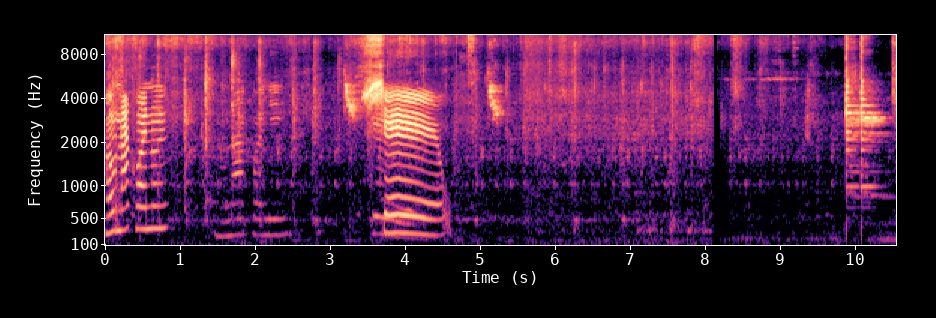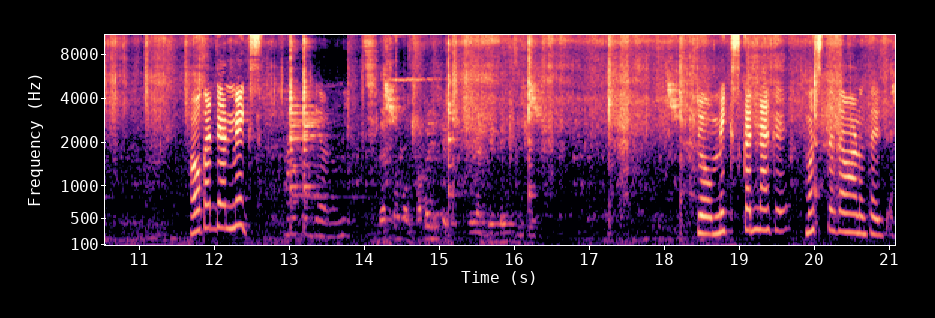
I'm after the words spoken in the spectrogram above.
હવે નાખવાનું? નાખવાની. સેવ. હવે કરી દેવાનું મિક્સ કરી દેવાનું મિક્સ જો મિક્સ કરી નાખે મસ્ત સવાણું થઈ જાય.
